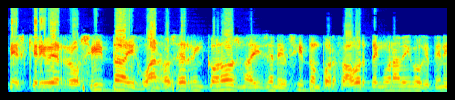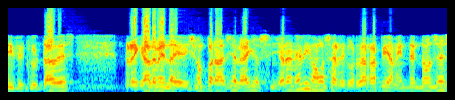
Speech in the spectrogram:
Me escribe Rosita y Juan José Rinconos, me dicen, Elciton, por favor, tengo un amigo que tiene dificultades, regálame la dirección para hacerla a ellos. Señora Nelly, vamos a recordar rápidamente entonces,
